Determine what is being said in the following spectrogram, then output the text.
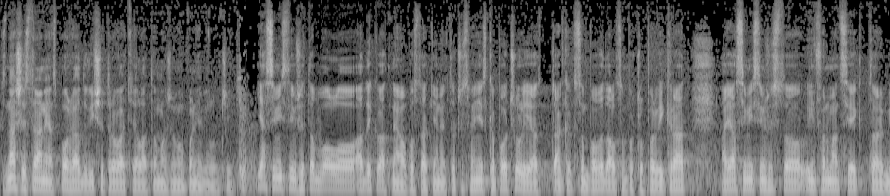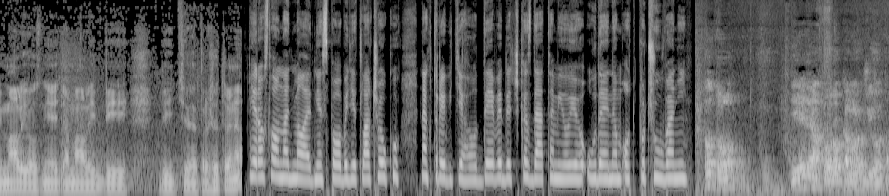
z našej strany a z pohľadu vyšetrovateľa to môžem úplne vylúčiť. Ja si myslím, že to bolo adekvátne a opodstatnené. To, čo sme dneska počuli, a tak, ako som povedal, som počul prvýkrát. A ja si myslím, že sú to informácie, ktoré by mali oznieť a mali by byť eh, prešetrené. Jaroslav Naď mal aj dnes po obede tlačovku, na ktorej vytiahol DVDčka s dátami o jeho údajnom odpočúvaní. Toto je 1,5 roka môjho života.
